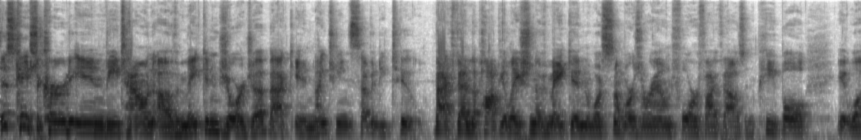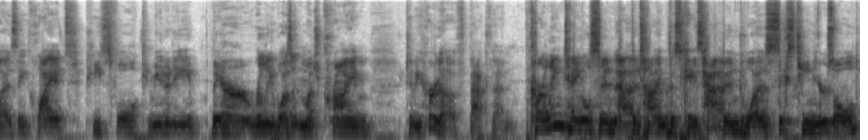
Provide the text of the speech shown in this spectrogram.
This case occurred in the town of Macon, Georgia, back in 1972. Back then, the population of Macon was somewhere around four or 5,000 people. It was a quiet, peaceful community. There really wasn't much crime to be heard of back then. Carlene Tengelsen, at the time this case happened, was 16 years old,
